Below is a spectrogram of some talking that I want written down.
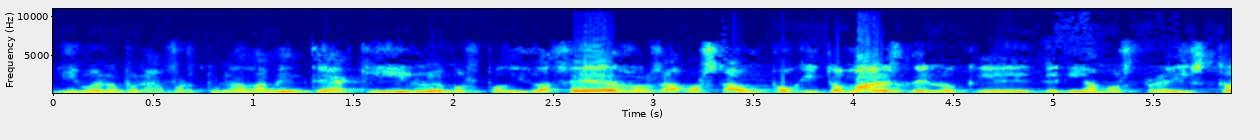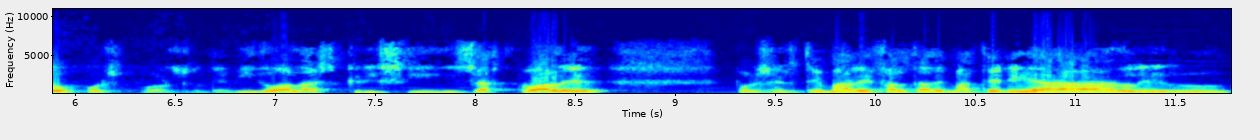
Y bueno, pues afortunadamente aquí lo hemos podido hacer, nos ha costado un poquito más de lo que teníamos previsto, pues, pues debido a las crisis actuales, pues el tema de falta de material,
